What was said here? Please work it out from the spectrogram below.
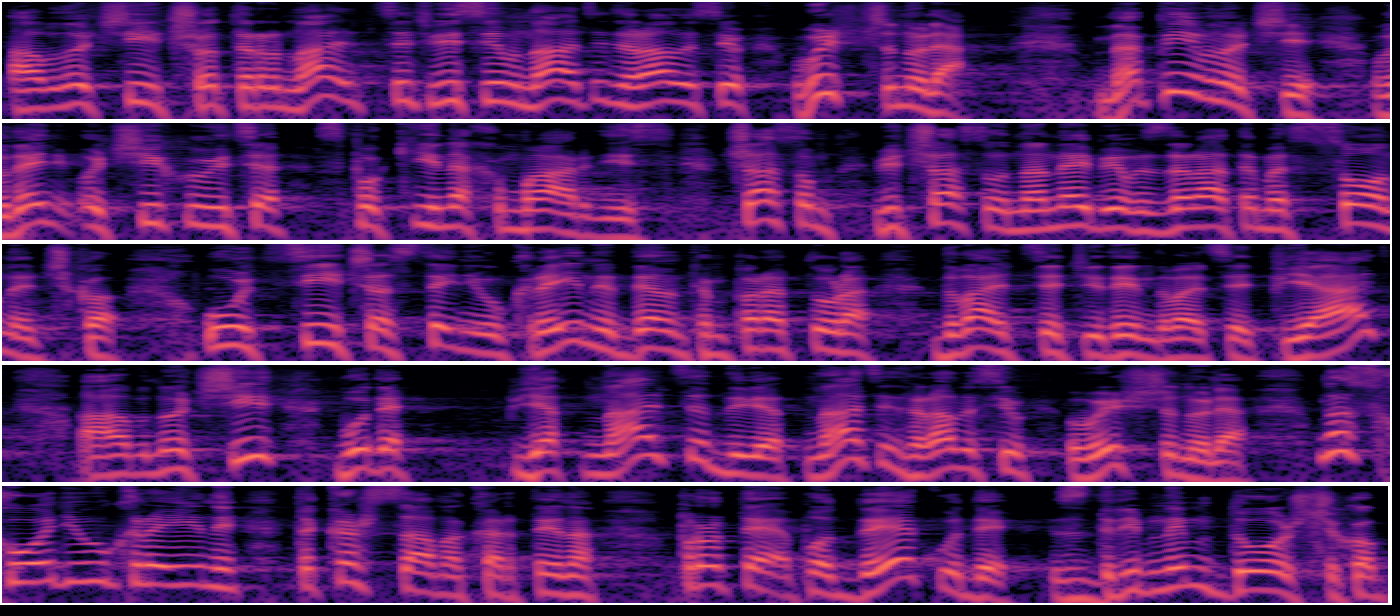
а вночі 14-18 градусів вище нуля. На півночі в день очікується спокійна хмарність. Часом від часу на небі визиратиме сонечко. У цій частині України денна температура 21-25, а вночі буде 15-19 градусів вище нуля. На сході України така ж сама картина. Проте подекуди з дрібним дощиком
